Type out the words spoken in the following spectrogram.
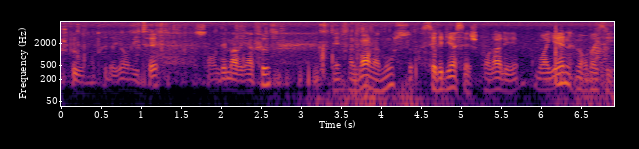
je peux vous montrer d'ailleurs vite fait sans démarrer un feu. Et finalement, la mousse, c'est elle est bien sèche. Bon, là, elle est moyenne, mais on va essayer.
